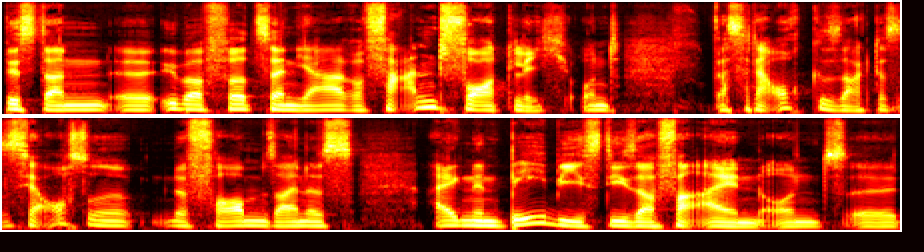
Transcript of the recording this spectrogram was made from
bist dann äh, über 14 Jahre verantwortlich. Und das hat er auch gesagt, das ist ja auch so eine Form seines eigenen Babys, dieser Verein. Und äh,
